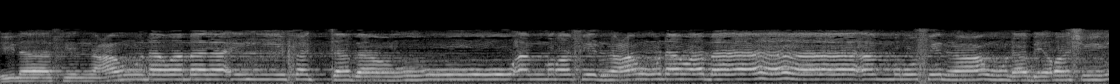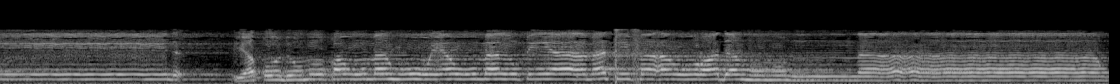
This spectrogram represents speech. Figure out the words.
إِلَىٰ فِرْعَوْنَ وَمَلَئِهِ فَاتَّبَعُوا أَمْرَ فِرْعَوْنَ وَمَا أَمْرُ فِرْعَوْنَ بِرَشِيدٍ. يَقْدُمُ قَوْمَهُ يَوْمَ الْقِيَامَةِ فَأَوْرَدَهُمُ النَّارَ ۖ.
